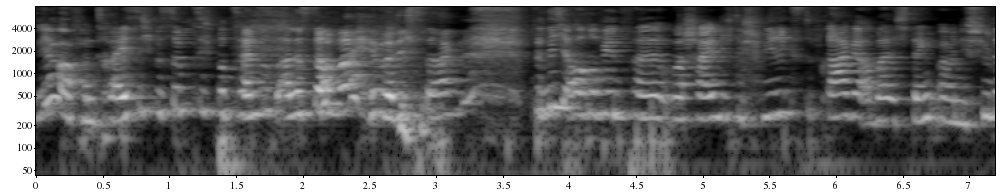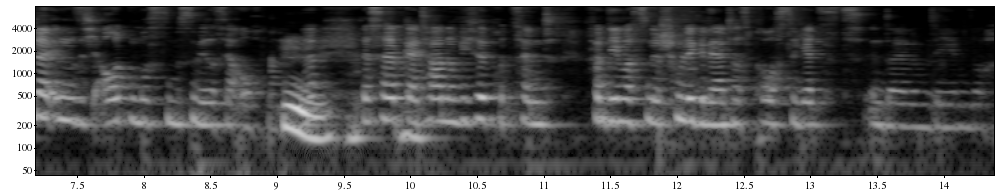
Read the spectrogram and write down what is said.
Ja, von 30 bis 70 Prozent ist alles dabei, würde ich sagen. Finde ich auch auf jeden Fall wahrscheinlich die schwierigste Frage, aber ich denke mal, wenn die SchülerInnen sich outen mussten, müssen wir das ja auch machen. Ne? Mhm. Deshalb, Gaetano, wie viel Prozent von dem, was du in der Schule gelernt hast, brauchst du jetzt in deinem Leben noch?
